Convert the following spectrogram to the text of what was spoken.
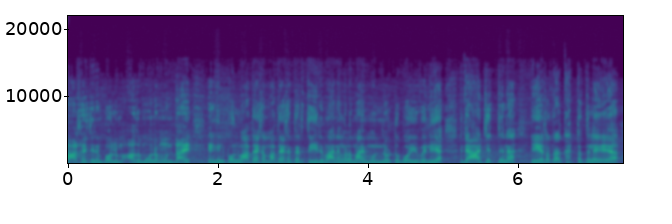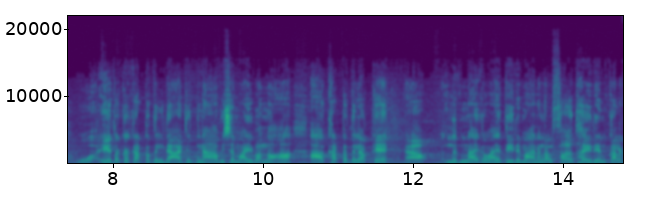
സാഹചര്യം പോലും അതുമൂലം ഉണ്ടായി. എങ്കിൽ പോലും അദ്ദേഹം അദ്ദേഹത്തിന്റെ തീരുമാനങ്ങളുമായി മുന്നോട്ട് പോയി. വലിയ രാജ്യത്തിന് ഏതൊക്കെ ഘട്ടത്തിൽ ഏതൊക്കെ ഘട്ടത്തിൽ രാജ്യത്തിന് ആവശ്യമായി വന്ന ആ ആ ഘട്ടത്തിലൊക്കെ നിർണായകമായ തീരുമാനങ്ങൾ സധൈര്യം കല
